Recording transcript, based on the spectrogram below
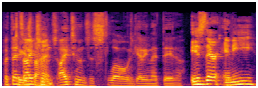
But that's iTunes. behind. iTunes is slow in getting that data. Is there any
